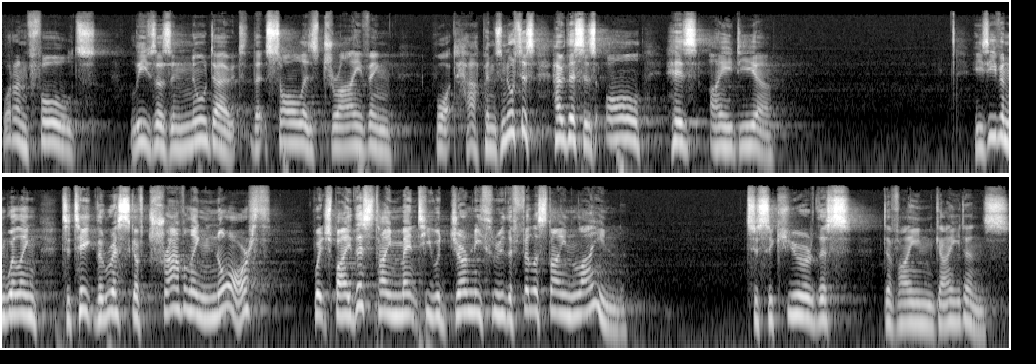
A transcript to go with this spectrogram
What unfolds leaves us in no doubt that Saul is driving what happens. Notice how this is all his idea. He's even willing to take the risk of traveling north, which by this time meant he would journey through the Philistine line to secure this divine guidance.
